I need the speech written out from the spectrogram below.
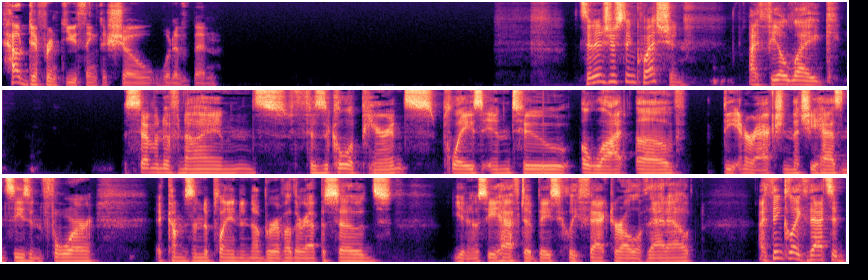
how different do you think the show would have been? It's an interesting question. I feel like seven of nine's physical appearance plays into a lot of the interaction that she has in season four. It comes into play in a number of other episodes you know so you have to basically factor all of that out. I think like that's a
